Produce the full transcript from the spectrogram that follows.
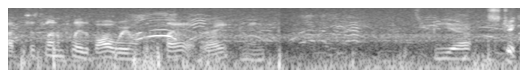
Uh, just let him play the ball where he wants to play it, right? I mean, let's Be uh, strict.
